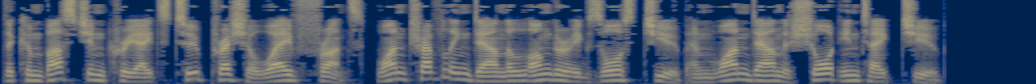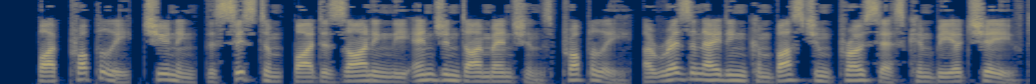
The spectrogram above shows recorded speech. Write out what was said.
The combustion creates two pressure wave fronts, one traveling down the longer exhaust tube and one down the short intake tube. By properly tuning the system by designing the engine dimensions properly, a resonating combustion process can be achieved.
